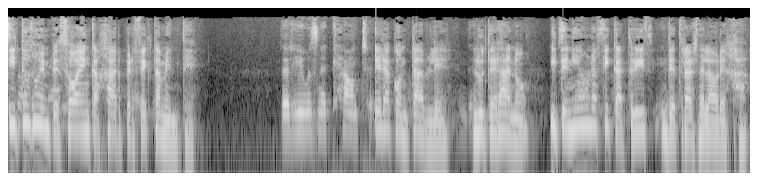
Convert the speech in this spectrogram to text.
Y todo empezó a encajar perfectamente. Era contable, luterano, y tenía una cicatriz detrás de la oreja.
